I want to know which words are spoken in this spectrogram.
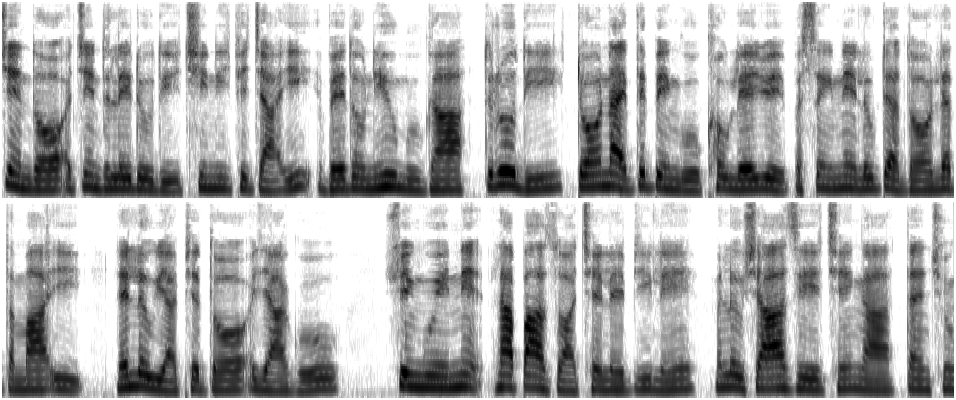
ကျင့်သောအကျင့်တလေးတို့သည်အချီးနှီးဖြစ်ကြ၏အဘယ်သို့နည်းဟုမူကားသူတို့သည်တော၌တစ်ပင်ကိုခုတ်လဲ၍ပစိန်နှင့်လှုပ်တတ်သောလက်သမား၏လက်လုံရာဖြစ်သောအရာကိုရွှေငွေနှင့်လှပစွာချဲလဲပြီးလင်မလှုပ်ရှားစေခြင်းကတန်ချုံ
